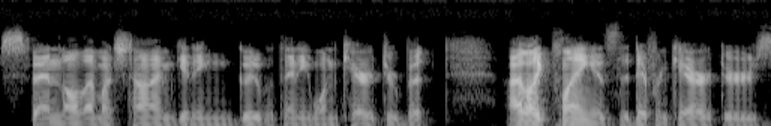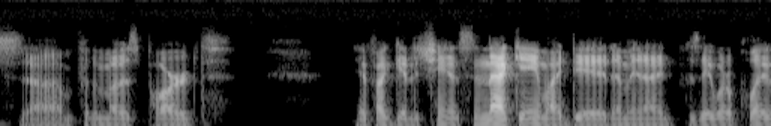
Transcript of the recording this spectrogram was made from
spend all that much time getting good with any one character, but I like playing as the different characters um, for the most part if I get a chance. In that game, I did. I mean, I was able to play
